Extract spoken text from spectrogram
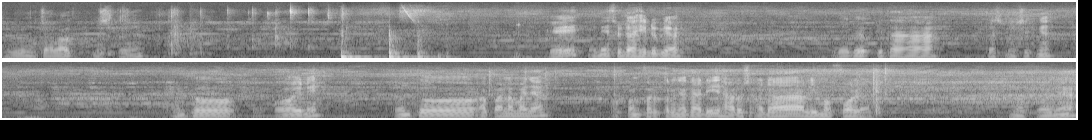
Belum dicolok mestinya oke ini sudah hidup ya. Sudah hidup kita tes musiknya. Untuk oh ini untuk apa namanya? Konverternya tadi harus ada 5 volt ya 5 voltnya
